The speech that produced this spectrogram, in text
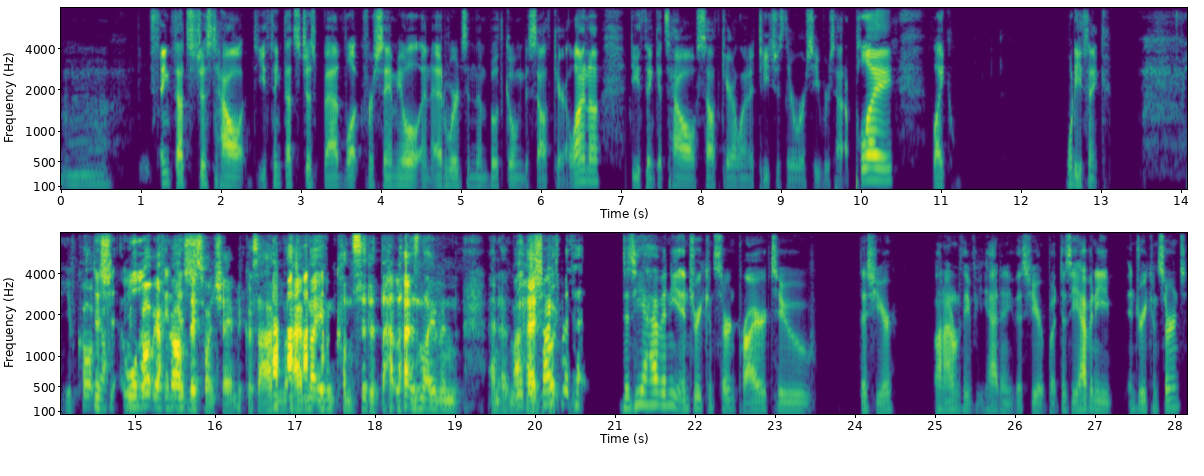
Mm. Do you think that's just how? Do you think that's just bad luck for Samuel and Edwards and them both going to South Carolina? Do you think it's how South Carolina teaches their receivers how to play? Like, what do you think? You've caught me Does off, sh- you've well, caught me off guard does- this one, Shane, because I've not, I've not even considered that. That has not even entered my Well, head. does, but- Smith does he have any injury concern prior to this year? And I don't think he had any this year, but does he have any injury concerns?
